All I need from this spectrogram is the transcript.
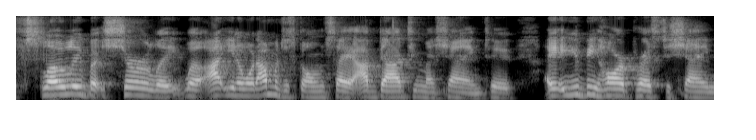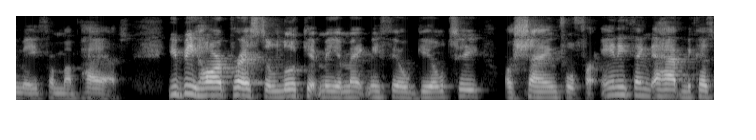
slowly but surely well I you know what I'm just going to say I've died to my shame too. You'd be hard pressed to shame me from my past. You'd be hard pressed to look at me and make me feel guilty or shameful for anything that happened because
